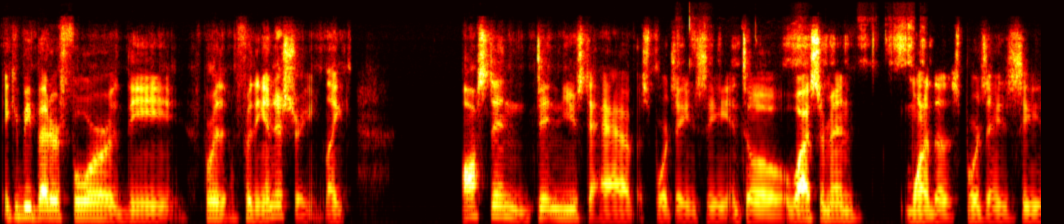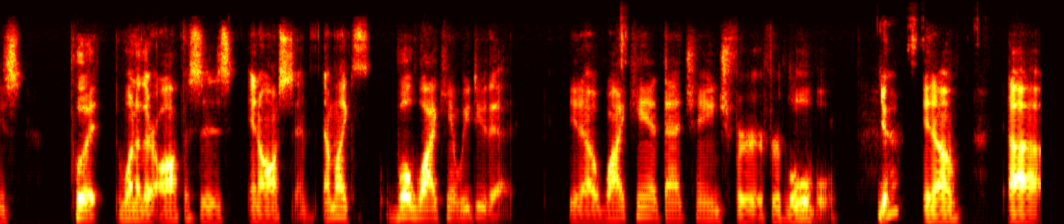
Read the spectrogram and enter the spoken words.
it could be better for the for the for the industry like austin didn't used to have a sports agency until Wasserman one of the sports agencies put one of their offices in austin i'm like well why can't we do that you know why can't that change for for louisville Yeah. you know uh,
